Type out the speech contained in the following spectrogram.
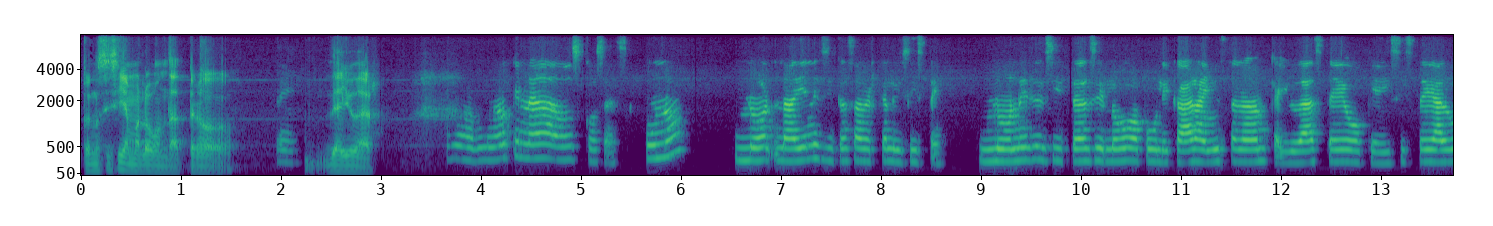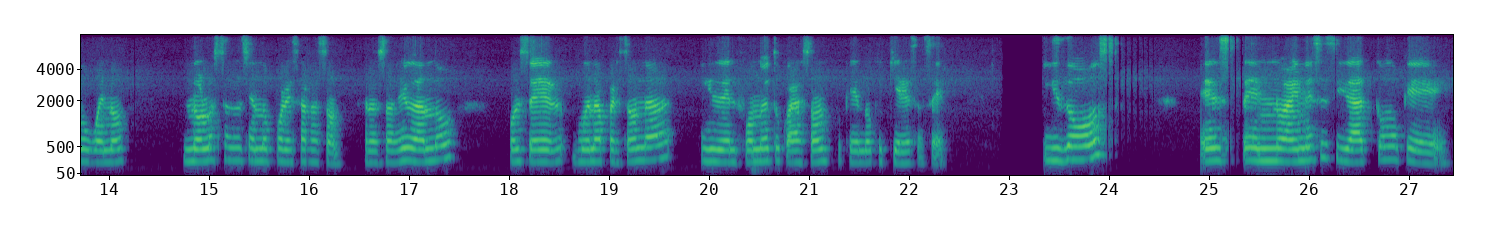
pues no sé si llamarlo bondad, pero de ayudar? Bueno, primero que nada, dos cosas. Uno, no, nadie necesita saber que lo hiciste. No necesitas irlo a publicar a Instagram que ayudaste o que hiciste algo bueno. No lo estás haciendo por esa razón. Pero estás ayudando por ser buena persona y del fondo de tu corazón porque es lo que quieres hacer. Y dos, este, no hay necesidad como que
